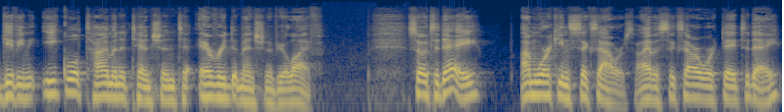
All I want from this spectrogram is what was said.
giving equal time and attention to every dimension of your life. So, today, I'm working six hours. I have a six hour workday today,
